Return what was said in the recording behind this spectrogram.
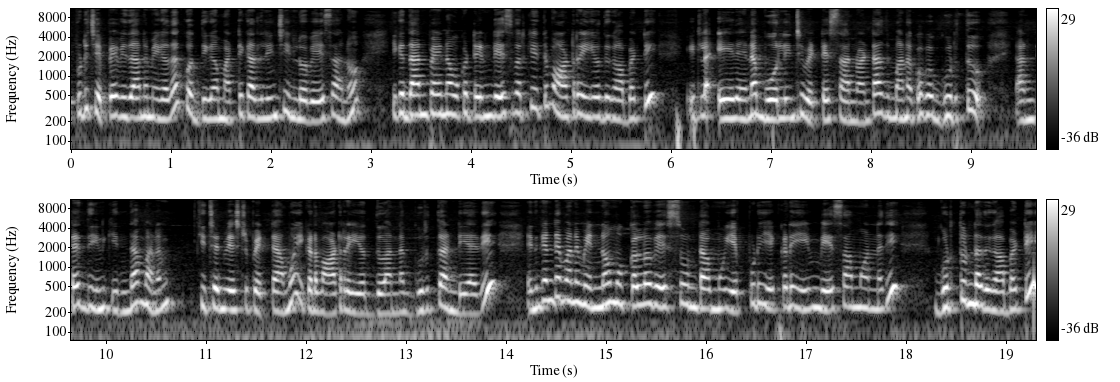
ఎప్పుడు చెప్పే విధానమే కదా కొద్దిగా మట్టి కదిలించి ఇందులో వేసాను ఇక దానిపైన ఒక టెన్ డేస్ వరకు అయితే వాటర్ వేయొద్దు కాబట్టి ఇట్లా ఏదైనా బోర్లించి పెట్టేస్తాను అంటే అది మనకు ఒక గుర్తు. అంటే దీని కింద మనం కిచెన్ వేస్ట్ పెట్టాము ఇక్కడ వాటర్ వేయొద్దు అన్న గుర్తు అండి అది. ఎందుకంటే మనం ఎన్నో మొక్కల్లో వేస్తూ ఉంటాము ఎప్పుడు ఎక్కడ ఏం వేసాము అన్నది గుర్తుండదు కాబట్టి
